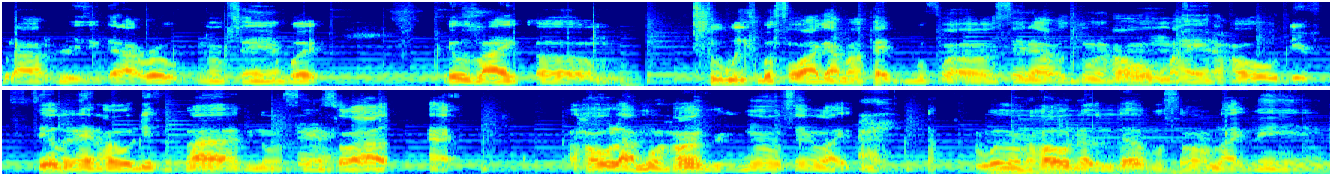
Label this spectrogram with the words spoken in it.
with all the music that I wrote. You know what I'm saying? But it was like um, two weeks before I got my paper. Before uh, saying I was going home, I had a whole different feeling, had a whole different vibe. You know what I'm saying? So I got a whole lot more hungry. You know what I'm saying? Like it was on a whole nother level. So I'm like, man.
